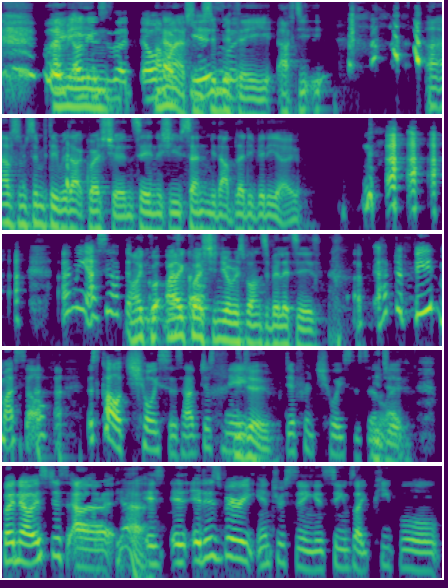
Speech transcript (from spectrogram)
I like, okay, mean, so I don't I might have have some kids. like- sympathy after. You, I have some sympathy with that question, seeing as you sent me that bloody video. I mean, I still have to I, que- I question your responsibilities. I have to feed myself. It's called choices. I've just made do. different choices in You do. life. But no, it's just uh Yeah. it, it is very interesting. It seems like people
